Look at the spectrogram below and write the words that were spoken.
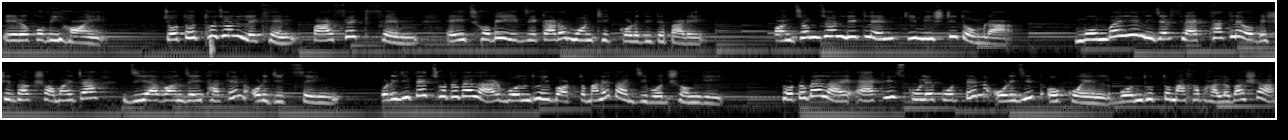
এরকমই হয়। চতুর্থজন লেখেন, পারফেক্ট ফ্রেম, এই ছবি যে কারও মন ঠিক করে দিতে পারে। পঞ্চমজন লিখলেন, কি মিষ্টি তোমরা। মুম্বাইয়ে নিজের ফ্ল্যাট থাকলেও বেশিরভাগ সময়টা জিয়াগঞ্জেই থাকেন অরিজিৎ সিং। অরিজিতের ছোটবেলার বন্ধুই বর্তমানে তার জীবনসঙ্গী। ছোটবেলায় একই স্কুলে পড়তেন অরিজিৎ ও কোয়েল, বন্ধুত্ব মাখা ভালোবাসা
